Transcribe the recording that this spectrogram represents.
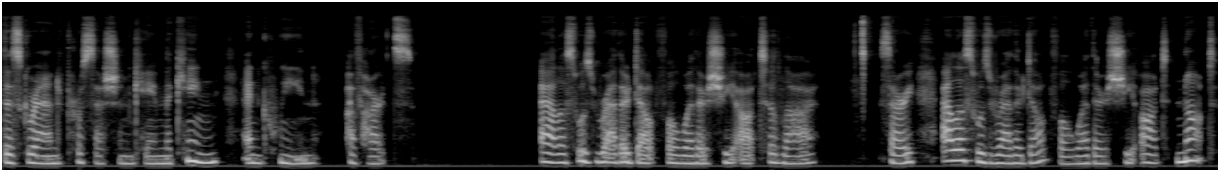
this grand procession came the king and queen of hearts. Alice was rather doubtful whether she ought to lie. Sorry, Alice was rather doubtful whether she ought not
